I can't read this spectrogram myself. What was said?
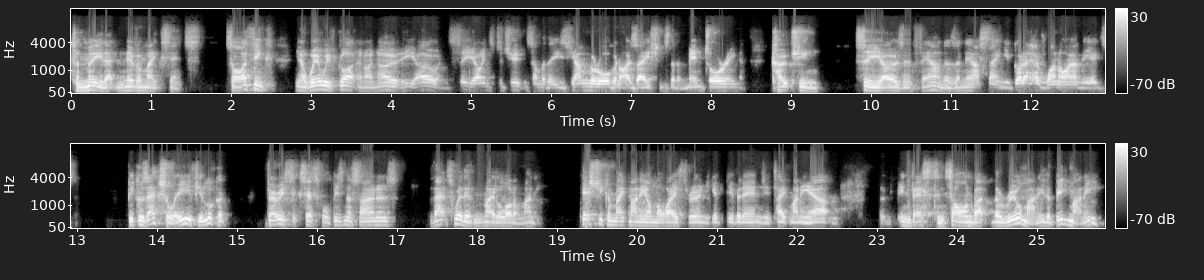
To me, that never makes sense. So I think, you know, where we've got, and I know EO and CEO Institute and some of these younger organizations that are mentoring and coaching CEOs and founders are now saying you've got to have one eye on the exit. Because actually, if you look at very successful business owners, that's where they've made a lot of money. Yes, you can make money on the way through and you get dividends, you take money out and invest and so on. But the real money, the big money,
